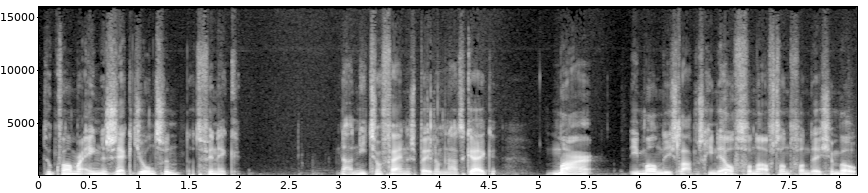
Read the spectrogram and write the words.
toen kwam er een Zack Johnson. Dat vind ik nou, niet zo'n fijne speler om naar te kijken. Maar die man die slaat misschien de helft van de afstand van Deschambeau.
